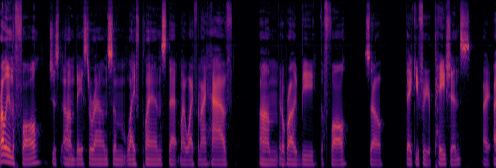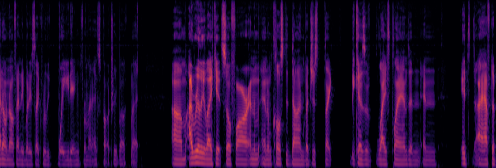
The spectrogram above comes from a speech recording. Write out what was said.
probably in the fall, just um, based around some life plans that my wife and I have. Um, it'll probably be the fall. So thank you for your patience. I, I don't know if anybody's like really waiting for my next poetry book, but um, I really like it so far, and I'm, and I'm close to done. But just like because of life plans and and it, I have to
